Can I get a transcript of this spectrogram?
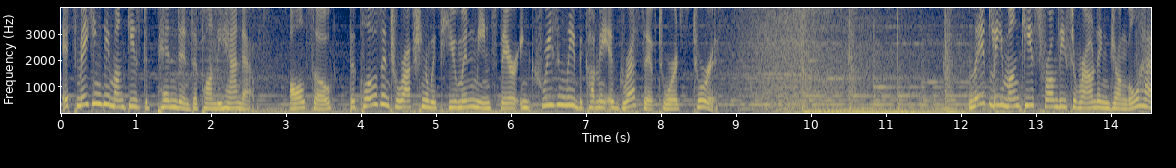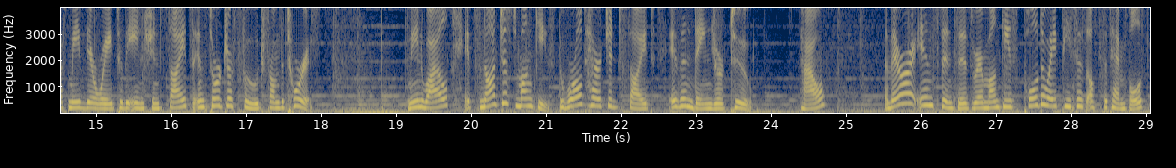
It's making the monkeys dependent upon the handouts. Also, the close interaction with human means they're increasingly becoming aggressive towards tourists. Lately, monkeys from the surrounding jungle have made their way to the ancient sites in search of food from the tourists. Meanwhile, it's not just monkeys, the World Heritage Site is in danger too. How? There are instances where monkeys pulled away pieces of the temples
